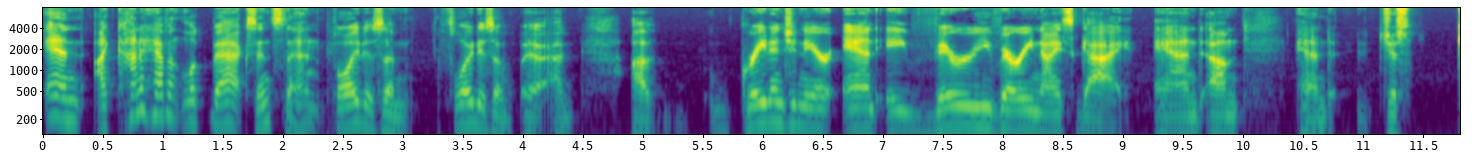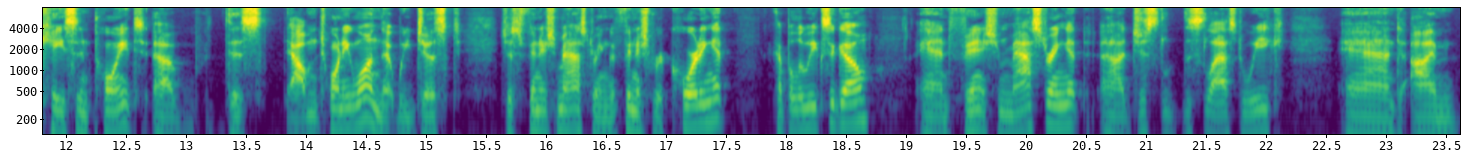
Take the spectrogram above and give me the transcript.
and I kind of haven't looked back since then. Floyd is a Floyd is a, a, a great engineer and a very very nice guy. And um, and just case in point uh, this album 21 that we just just finished mastering. We finished recording it a couple of weeks ago and finished mastering it uh, just this last week. And i'm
